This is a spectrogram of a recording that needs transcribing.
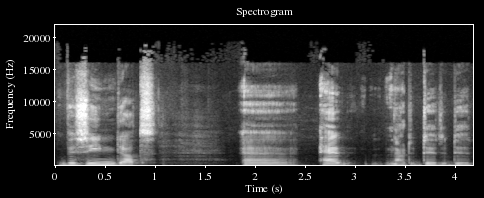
We zien dat uh, hè, nou, de, de, de,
